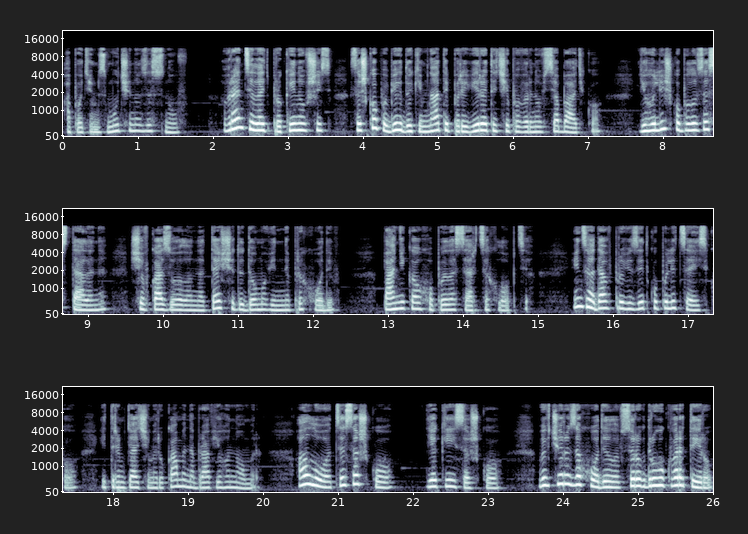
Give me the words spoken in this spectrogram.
а потім змучено заснув. Вранці, ледь прокинувшись, Сашко побіг до кімнати перевірити, чи повернувся батько. Його ліжко було застелене, що вказувало на те, що додому він не приходив. Паніка охопила серце хлопця. Він згадав про візитку поліцейського і тремтячими руками набрав його номер. Алло, це Сашко. Який Сашко? Ви вчора заходили в 42-гу квартиру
